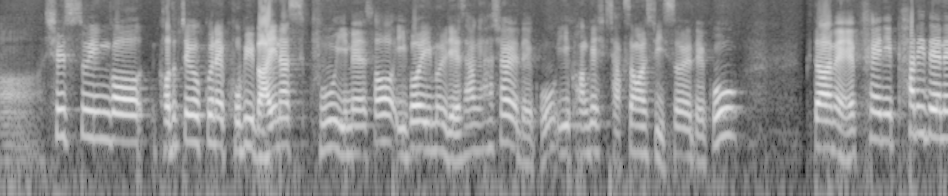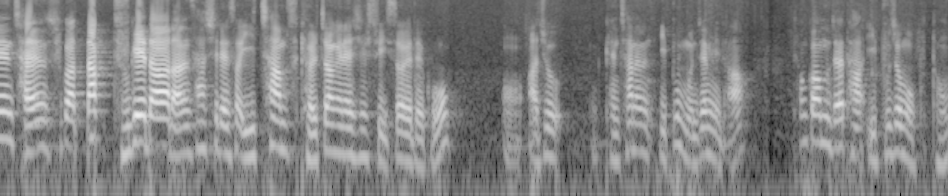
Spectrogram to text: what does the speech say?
어, 실수인 거 거듭 제곱근의 곱이 마이너스 9임에서 이거임을 예상하셔야 되고 이 관계식 작성할 수 있어야 되고 그 다음에 fn이 8이 되는 자연수가 딱 두 개다라는 사실에서 2차 함수 결정해내실 수 있어야 되고 어, 아주 괜찮은 이쁜 문제입니다. 평가 문제가 다 이쁘죠 뭐 보통.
